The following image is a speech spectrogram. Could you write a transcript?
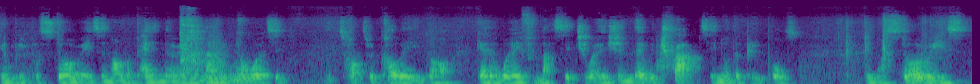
young people's stories and all the pain they're in, and having nowhere to talk to a colleague or get away from that situation. They were trapped in other people's, you know, stories.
